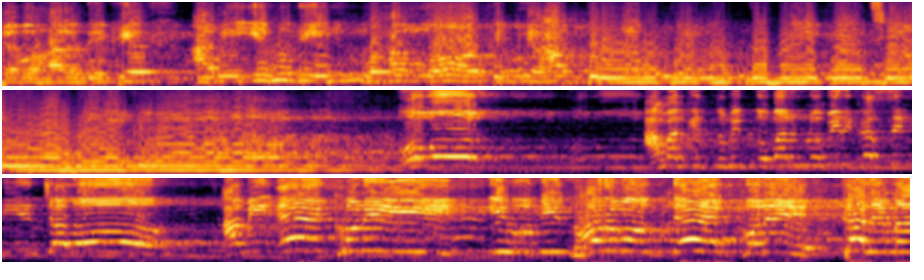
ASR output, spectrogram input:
ব্যবহার দেখে আমি ইহুদি মোহাম্মদ ইবনে আব্দুল্লাহর উপর মুগ্ধ হয়ে গিয়েছি। আল্লাহু আকবার। ওমর আমাকে তুমি তোমার নবীর কাছে নিয়ে চলো। আমি এখনই ইহুদি ধর্ম ত্যাগ করে কালিমা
